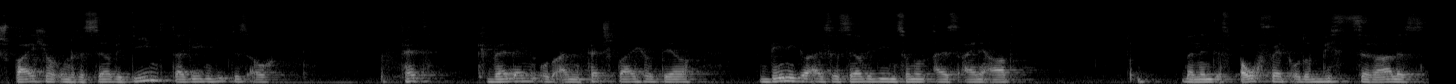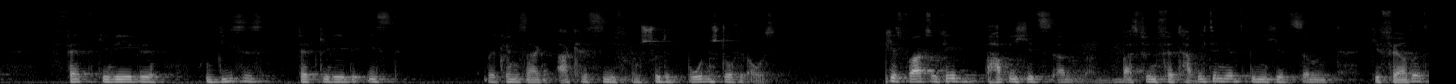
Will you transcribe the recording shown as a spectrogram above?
Energiespeicher und Reserve dient. Dagegen gibt es auch Fettquellen oder einen Fettspeicher, der weniger als Reserve dient, sondern als eine Art, man nennt es Bauchfett oder viszerales Fettgewebe und dieses Fettgewebe ist, wir können sagen, aggressiv und schüttet Bodenstoffe aus. Wenn ich jetzt fragst, okay, habe ich jetzt, ähm, was für ein Fett habe ich denn jetzt? Bin ich jetzt ähm, gefährdet.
